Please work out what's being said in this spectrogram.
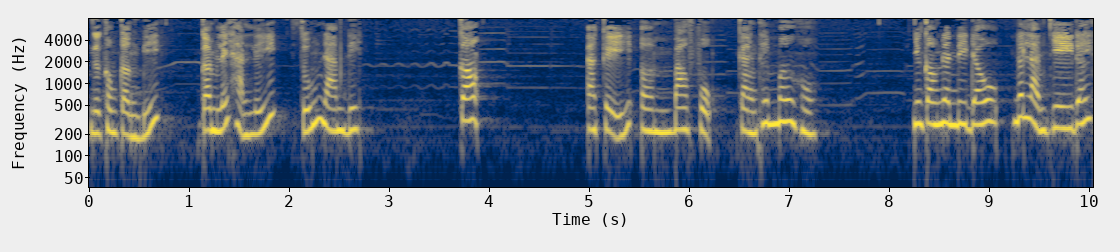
"Ngươi không cần biết, cầm lấy hành lý xuống Nam đi. Con A Kỷ ôm bao phục càng thêm mơ hồ. Nhưng con nên đi đâu, nên làm gì đây?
